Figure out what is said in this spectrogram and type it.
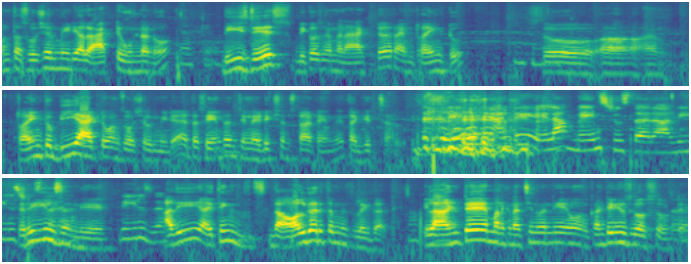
అంత సోషల్ మీడియాలో యాక్టివ్ ఉండను. These days because I'm an actor I'm trying to so trying to be active on social media at the same time చిన్న ఎడిక్షన్ స్టార్ట్ అయింది తగ్గించాలి. అంటే ఎలా? చూస్తారా? రీల్స్ రీల్స్ అండి. రీల్స్ అది I think the algorithm is like that ఇలా అంటే మనకు నచ్చినవన్నీ కంటిన్యూస్గా వస్తూ ఉంటాయి.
